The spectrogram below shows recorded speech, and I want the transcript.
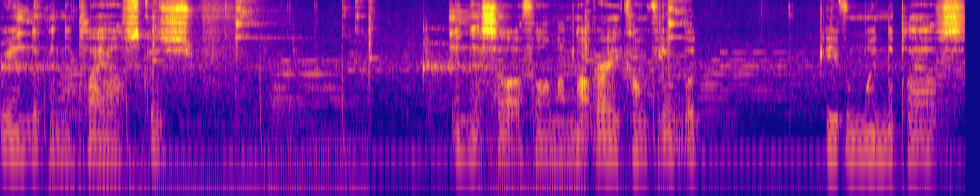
we end up in the playoffs because in this sort of form I'm not very confident we'd even win the playoffs.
